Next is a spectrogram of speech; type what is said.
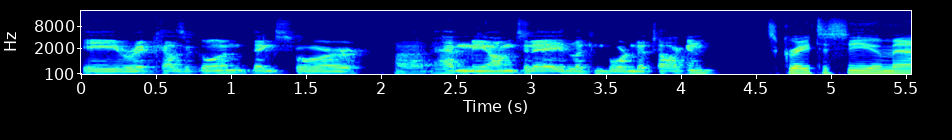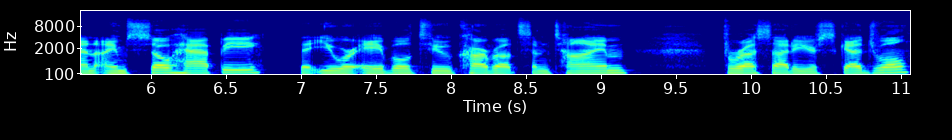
Hey Rick, how's it going? Thanks for uh, having me on today. Looking forward to talking. It's great to see you, man. I'm so happy that you were able to carve out some time for us out of your schedule.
